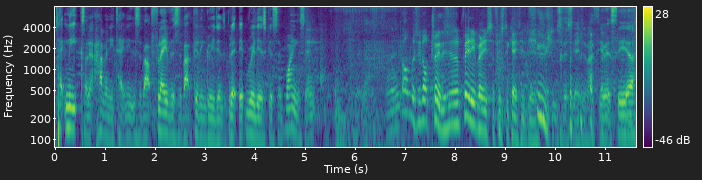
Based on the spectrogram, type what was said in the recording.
techniques. I don't have any technique. This is about flavour. This is about good ingredients, but it, it really is good. So bang this in. Like that. Obviously not true. This is a very, very sophisticated dish. Hugely sophisticated, Matthew. It's the. Uh,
